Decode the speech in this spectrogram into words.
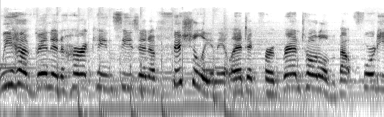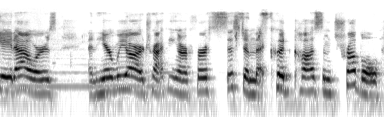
We have been in hurricane season officially in the Atlantic for a grand total of about 48 hours. And here we are tracking our first system that could cause some trouble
